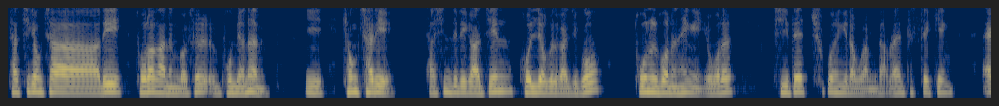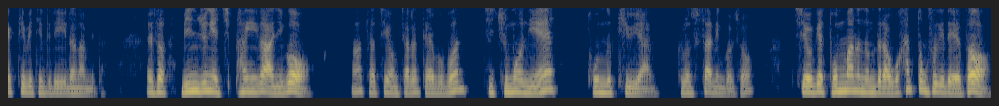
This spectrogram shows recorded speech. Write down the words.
자치경찰이 돌아가는 것을 보면은 이 경찰이 자신들이 가진 권력을 가지고 돈을 버는 행위, 요거를 지대 추구 행위라고 합니다. 렌트 세킹 액티비티들이 일어납니다. 그래서 민중의 지팡이가 아니고 어, 자치경찰은 대부분 지 주머니에 돈 넣기 위한 그런 수단인 거죠. 지역에 돈 많은 놈들하고 한통속이 돼서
